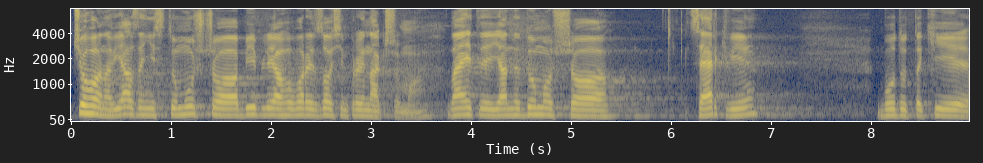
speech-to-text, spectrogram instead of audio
Чого нав'язаність? Тому що Біблія говорить зовсім про інакшому. Знаєте, я не думав, що церкві будуть такі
